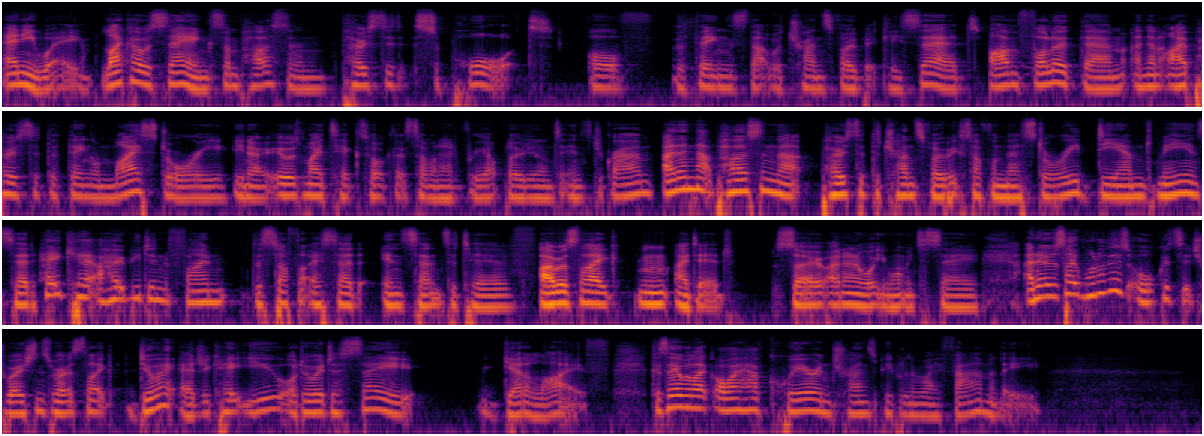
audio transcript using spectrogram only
Anyway, like I was saying, some person posted support of the things that were transphobically said, unfollowed them, and then I posted the thing on my story. You know, it was my TikTok that someone had re uploaded onto Instagram. And then that person that posted the transphobic stuff on their story DM'd me and said, Hey, Kit, I hope you didn't find the stuff that I said insensitive. I was like, mm, I did. So I don't know what you want me to say. And it was like one of those awkward situations where it's like, do I educate you or do I just say, get a life. Because they were like oh i have queer and trans people in my family.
